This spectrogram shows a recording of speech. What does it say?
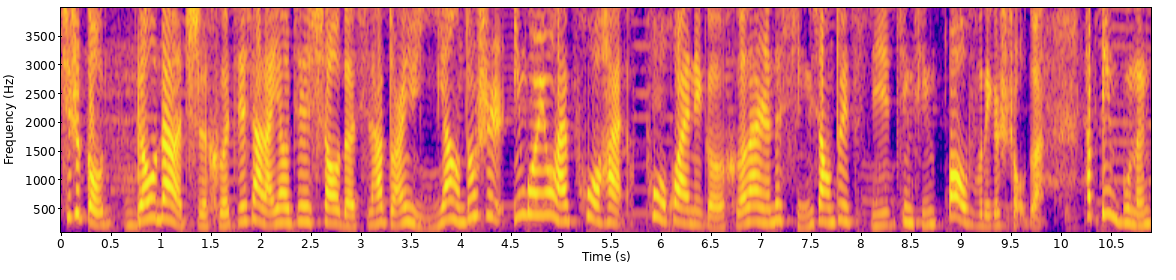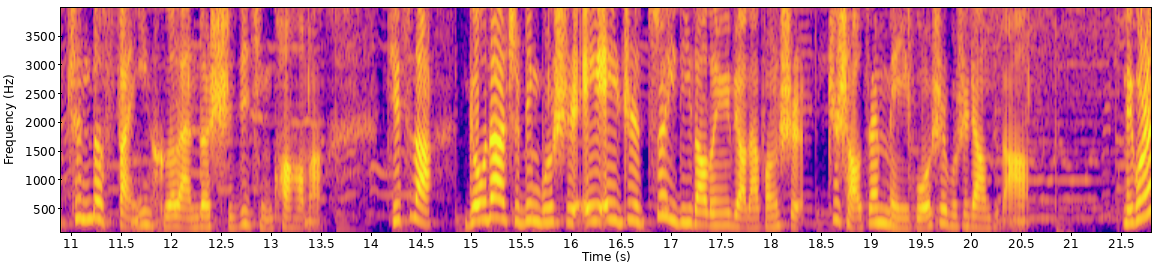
其实，Go Go Dutch 和接下来要介绍的其他短语一样，都是英国人用来迫害、破坏那个荷兰人的形象，对其进行报复的一个手段。它并不能真的反映荷兰的实际情况，好吗？其次啊，Go Dutch 并不是 AA 制最地道的英语表达方式，至少在美国是不是这样子的啊？美国人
